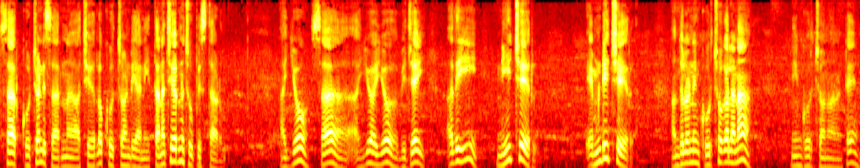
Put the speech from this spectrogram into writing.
సార్ కూర్చోండి సార్ నా ఆ చైర్లో కూర్చోండి అని తన చైర్ను చూపిస్తాడు. అయ్యో సార్ అయ్యో అయ్యో విజయ్ అది నీ చైర్ ఎండి చైర్. అందులో నేను కూర్చోగలనా? నేను కూర్చోను అంటే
